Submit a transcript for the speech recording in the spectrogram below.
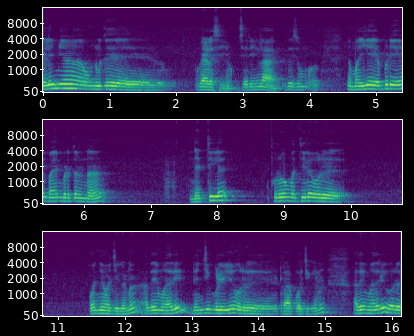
எளிமையாக உங்களுக்கு வேலை செய்யும். சரிங்களா? இது சும்மா இந்த மையை எப்படி பயன்படுத்தணும்னா நெத்தியில் புருவ மத்தியில் ஒரு கொஞ்சம் வச்சுக்கணும். அதே மாதிரி நெஞ்சுக்குழிலையும் ஒரு ட்ராப் வச்சுக்கணும். அதே மாதிரி ஒரு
